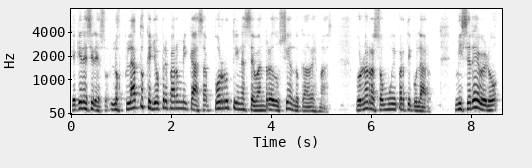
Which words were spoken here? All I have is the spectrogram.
¿Qué quiere decir eso? Los platos que yo preparo en mi casa por rutina se van reduciendo cada vez más, por una razón muy particular. Mi cerebro,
